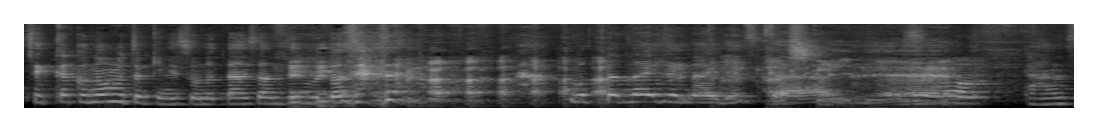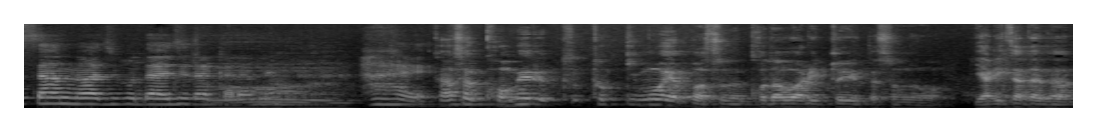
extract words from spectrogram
せっかく飲む時にその炭酸全部飲んだらもったいないじゃないですか。確かにね。そう。炭酸の味も大事だからね。はい。炭酸込める時もやっぱそのこだわりというかそのやり方が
